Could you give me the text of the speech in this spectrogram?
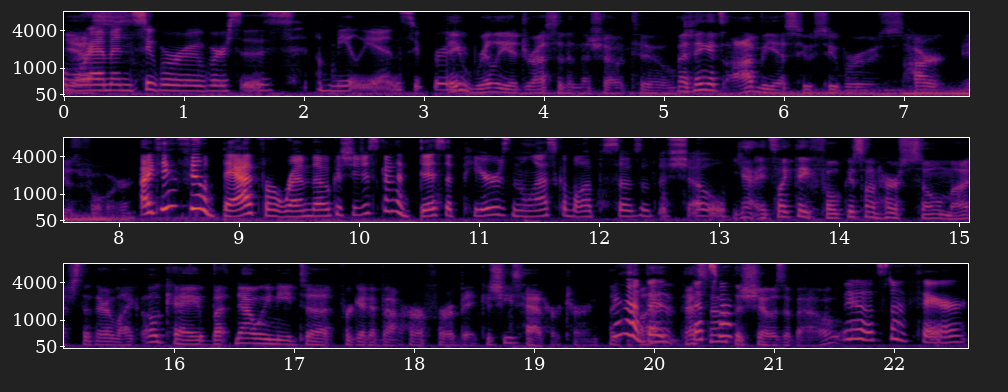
Yes. Rem and Subaru versus Emilia and Subaru. They really address it in the show too. I think it's obvious who Subaru's heart is for. I do feel bad for Rem though, because she just kind of disappears in the last couple episodes of the show. Yeah, it's like they focus on her so much that they're like, okay, but now we need to forget about her for a bit because she's had her turn. Like, Yeah, but that's, that's not, not- what the show's about. Yeah, that's not fair.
